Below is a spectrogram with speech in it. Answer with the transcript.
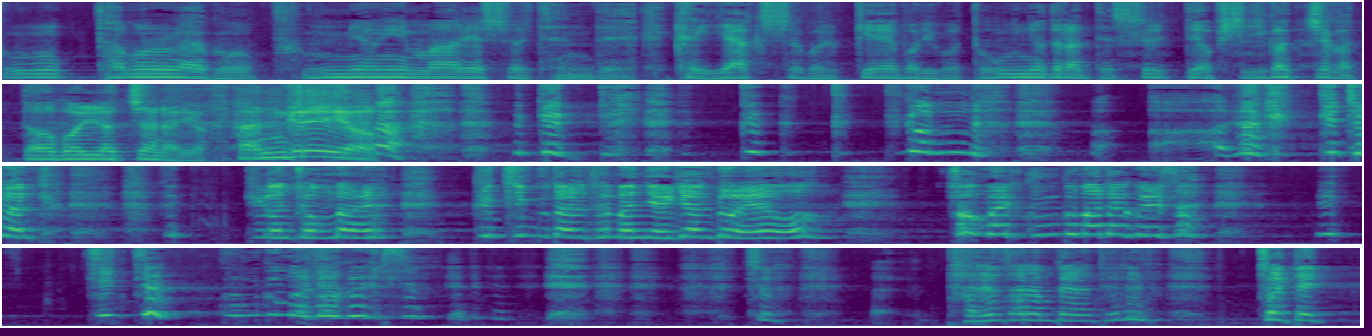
국 다물라고 분명히 말했을 텐데 그 약속을 깨버리고 동료들한테 쓸데없이 이것저것 떠벌렸잖아요. 안 그래요? 아, 그, 그, 그, 그, 그 건... 아, 그, 그치만 그건 정말 그 친구들한테만 얘기한 거예요. 정말 궁금하다고 해서 진짜 궁금하다고 해서 저 다른 사람들한테는 절대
